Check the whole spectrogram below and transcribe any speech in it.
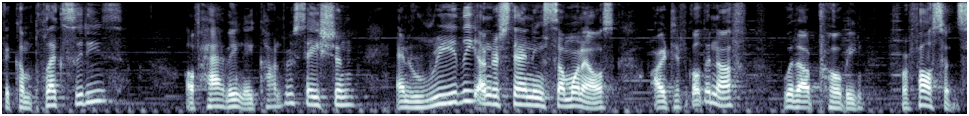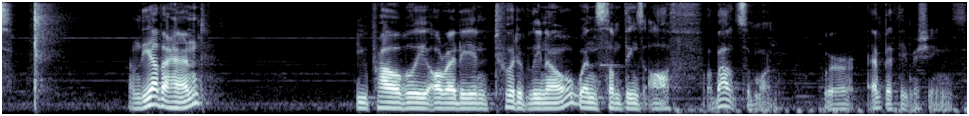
the complexities of having a conversation and really understanding someone else are difficult enough without probing for falsehoods. On the other hand, you probably already intuitively know when something's off about someone. We're empathy machines,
